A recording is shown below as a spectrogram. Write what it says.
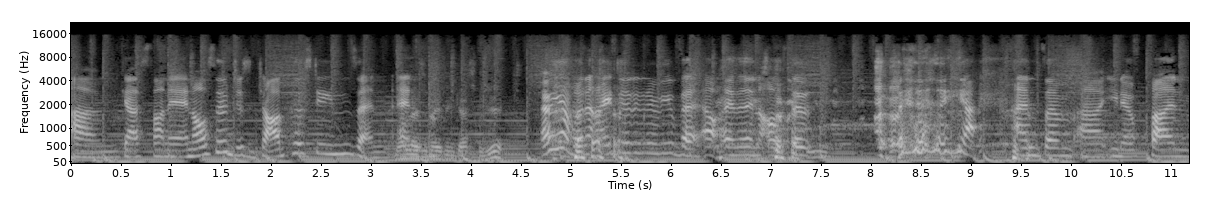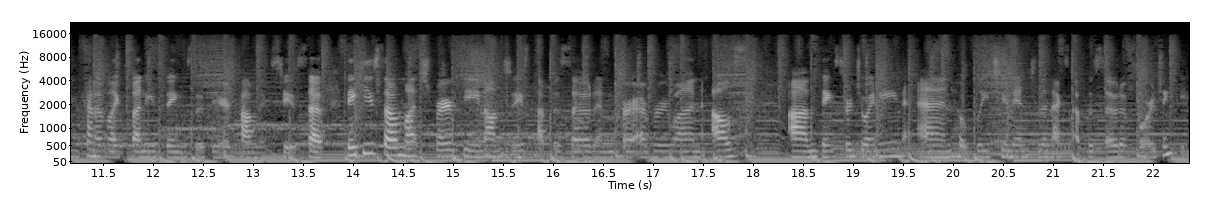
um, guests on it, and also just job postings and one and of amazing guests was you. oh yeah, when I did an interview, but uh, and then also yeah, and some uh, you know fun kind of like funny things with your comics too. So thank you so much for being on today's episode, and for everyone else. Um, thanks for joining, and hopefully tune in to the next episode of Forward Thinking.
